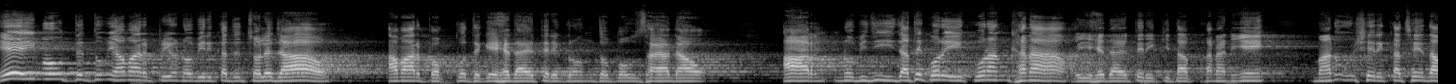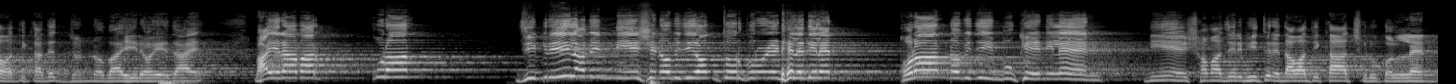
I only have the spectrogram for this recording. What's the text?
এই মুহূর্তে তুমি আমার প্রিয় নবীর কাছে চলে যাও। আমার পক্ষ থেকে হেদায়েতের গ্রন্থ পৌঁছায়া দাও। আর নবীজি যাতে করে এই কোরআনখানা, ওই হেদায়েতের কিতাবখানা নিয়ে মানুষের কাছে দাওয়াতি কাজের জন্য বাহির হয়ে যায়। ভাইরা আমার কোরআন জিবরিল আমিন নিয়ে এসে নবীজির অন্তর কোরআনে ঢেলে দিলেন। কোরআন নবীজি বুকে নিলেন, নিয়ে সমাজের ভিতরে দাওয়াতি কাজ শুরু করলেন।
